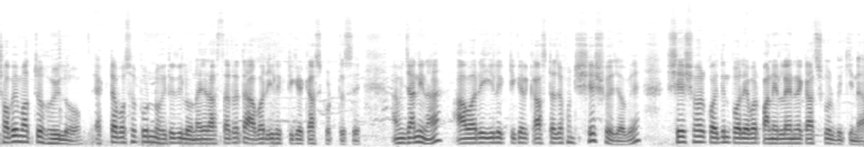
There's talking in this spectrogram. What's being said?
সবে মাত্র হইল, একটা বছর পূর্ণ হইতে দিল না, এই রাস্তাটাতে আবার ইলেকট্রিকের কাজ করতেছে। আমি জানি না, আবার এই ইলেকট্রিকের কাজটা যখন শেষ হয়ে যাবে, শেষ হওয়ার কয়দিন পরে আবার পানির লাইনের কাজ করবে কিনা?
